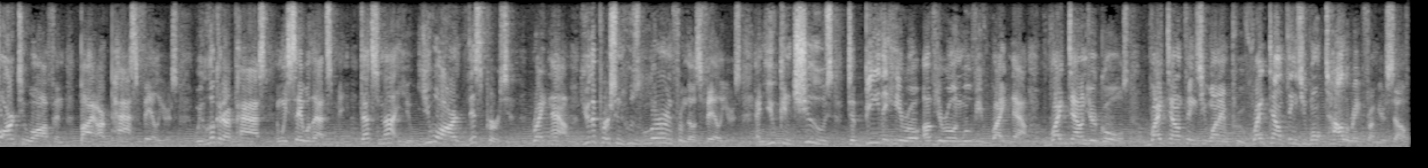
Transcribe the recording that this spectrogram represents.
far too often by our past failures. We look at our past and we say, well, that's me. That's not you. You are this person right now. You're the person who's learned from those failures. And you can choose to be the hero of your own movie right now. Write down your goals. Write down things you want to improve. Write down things you won't tolerate from yourself.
